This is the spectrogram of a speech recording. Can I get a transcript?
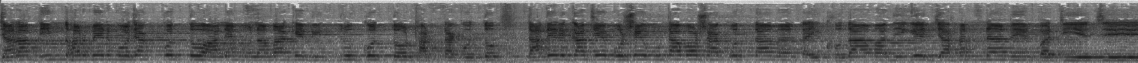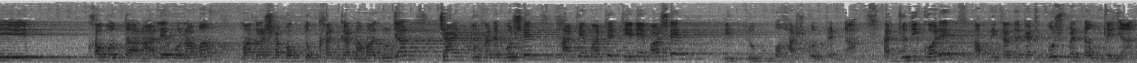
যারা দিন ধর্মের মজাক করত, আলেম ওলামাকে বিদ্রুপ করত, ঠাট্টা করত, তাদের কাছে বসে উঠা বসা করতাম, তাই খোদা আমাদিকে জাহান্নামে পাঠিয়েছে। খবরদার আলে ওলামা মাদ্রাসা বক্তব খানকার নামাজ রোজার চায়ের দোকানে বসে হাটে মাঠে টেনে বাসে বিদ্রুপ উপহাস করবেন না আর যদি করে আপনি তাদের কাছে বসবেন না উঠে যান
